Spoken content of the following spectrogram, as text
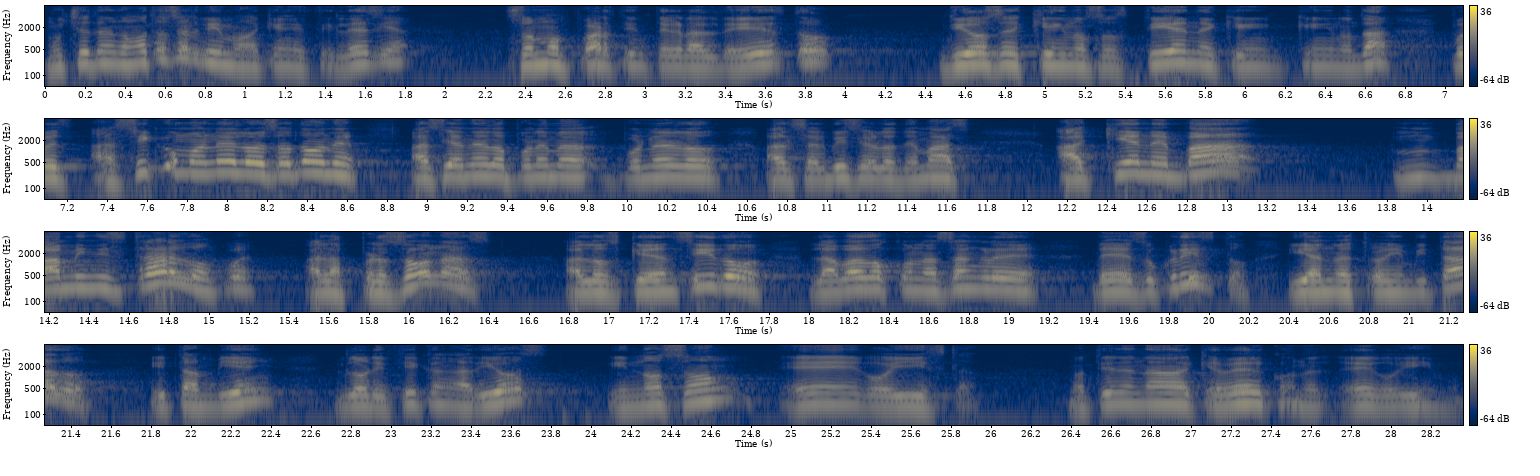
Muchos de nosotros servimos aquí en esta iglesia, somos parte integral de esto. Dios es quien nos sostiene, quien, quien nos da. Pues así como anhelo esos dones, así anhelo ponerlos al servicio de los demás. ¿A quienes va, va a ministrarlos? Pues a las personas, a los que han sido lavados con la sangre de, Jesucristo y a nuestros invitados. Y también glorifican a Dios y no son egoístas. No tiene nada que ver con el egoísmo.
